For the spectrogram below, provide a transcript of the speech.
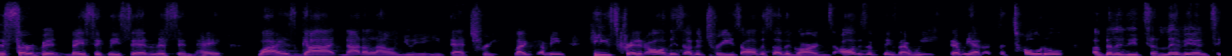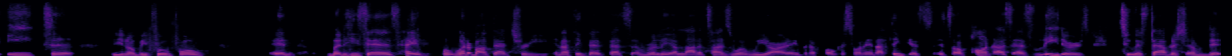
The serpent basically said, listen, hey, why is God not allowing you to eat that tree? Like, I mean, he's created all these other trees, all these other gardens, all these other things that we that we had the total ability to live in, to eat, to you know, be fruitful. And but he says, hey, but what about that tree? And I think that that's really a lot of times what we are able to focus on. And I think it's it's upon us as leaders to establish a, vi-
